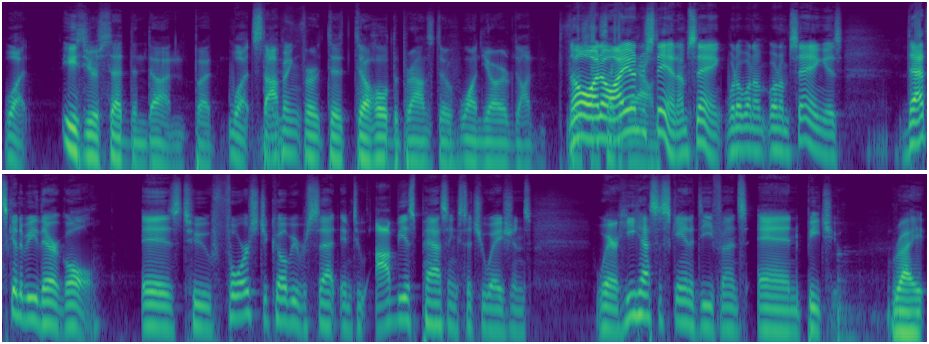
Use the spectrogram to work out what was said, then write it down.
What? Easier said than done, but What? Stopping? for to, to hold the Browns to one yard on. No, I know. I down. understand. I'm saying what, I- what I'm what I'm saying is that's going to be their goal is to force Jacoby Brissett into obvious passing situations where he has to scan a defense and beat you. Right.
